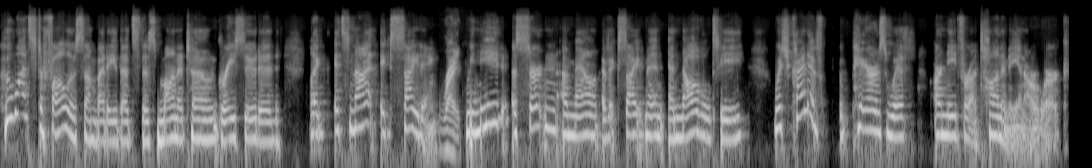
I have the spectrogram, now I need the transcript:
who wants to follow somebody that's this monotone, gray suited? Like it's not exciting Right. we need a certain amount of excitement and novelty, which kind of pairs with our need for autonomy in our work.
